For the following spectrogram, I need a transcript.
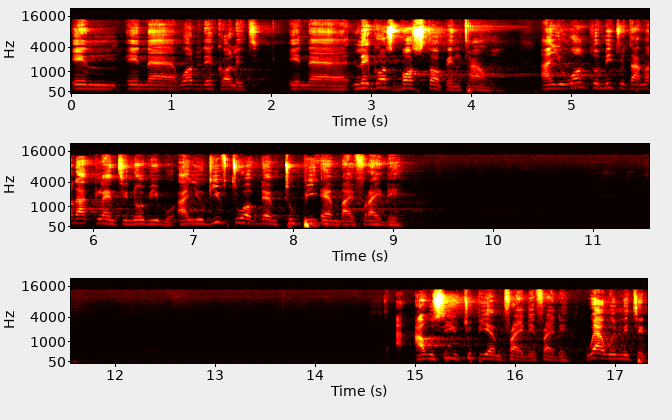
in in uh, what do they call it? In uh, Lagos bus stop in town, and you want to meet with another client in Obibo, and you give two of them 2 p.m. by Friday. I will see you 2 p.m. Friday, Friday. Where are we meeting?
